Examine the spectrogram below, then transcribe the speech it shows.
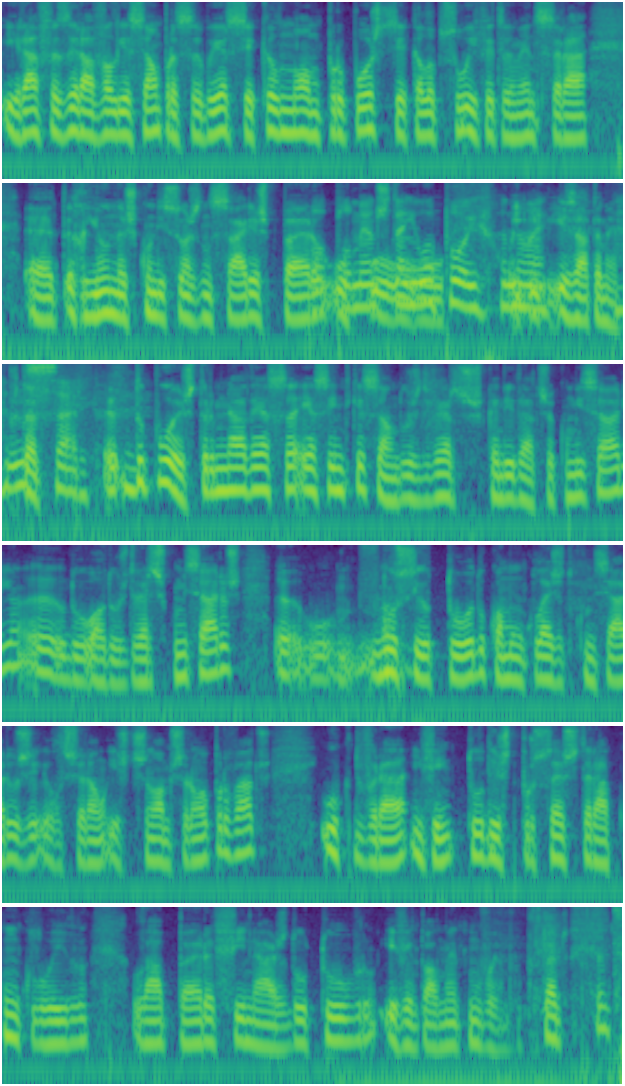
irá fazer a avaliação para saber se aquele nome proposto, se aquela pessoa efetivamente será, uh, reúne as condições necessárias para ou pelo o, menos o, tem o, apoio, não é? Exatamente. Portanto, necessário. Uh, depois, terminada essa, essa indicação dos diversos candidatos a comissário, uh, do, ou dos diversos comissários, no seu todo, como um colégio de comissários, eles serão, estes nomes serão aprovados, o que deverá, enfim, todo este processo estará concluído lá para finais de outubro, eventualmente novembro. Portanto, Portanto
